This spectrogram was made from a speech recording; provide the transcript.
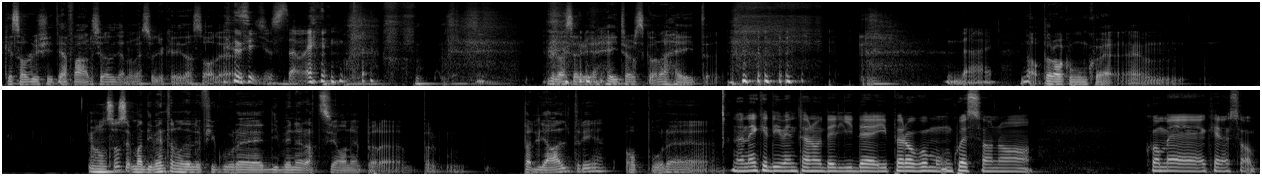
che sono riusciti a farcela, gli hanno messo gli occhiali da sole. sì, giustamente. Della serie Haters Gonna Hate. Dai. No, però comunque... ehm, non so se... Ma diventano delle figure di venerazione per, per- per gli altri? Oppure... Non è che diventano degli dei, però comunque sono come, che ne so,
